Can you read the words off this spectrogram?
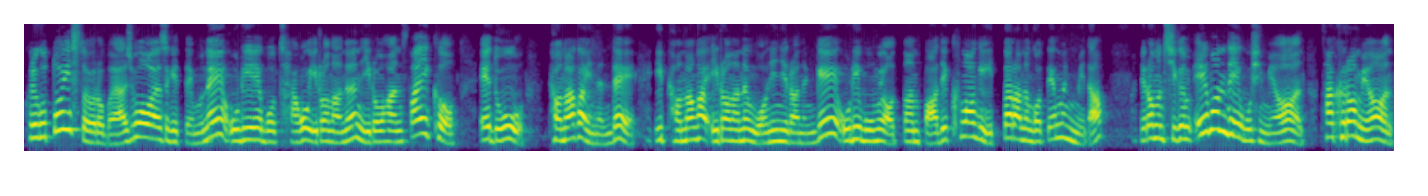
그리고 또 있어요, 여러분. 야주어와이기 때문에 우리의 뭐 자고 일어나는 이러한 사이클에도 변화가 있는데 이 변화가 일어나는 원인이라는 게 우리 몸에 어떤 바디 클락이 있다라는 것 때문입니다. 여러분 지금 1번 뒤에 보시면 자 그러면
